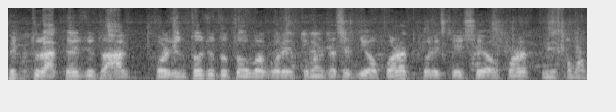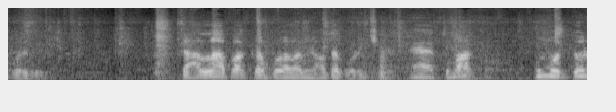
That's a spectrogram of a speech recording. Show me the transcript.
মৃত্যুর আগে যদি আগ পর্যন্ত যদি তওবা করে, তোমার কাছে যে অপরাধ করেছে, সে অপরাধ তুমি ক্ষমা করে দেবে। তা আল্লাহ পাক রাব্বুল আলামিন অদা করেছিলেন। হ্যাঁ তোমার উম্মতগণ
